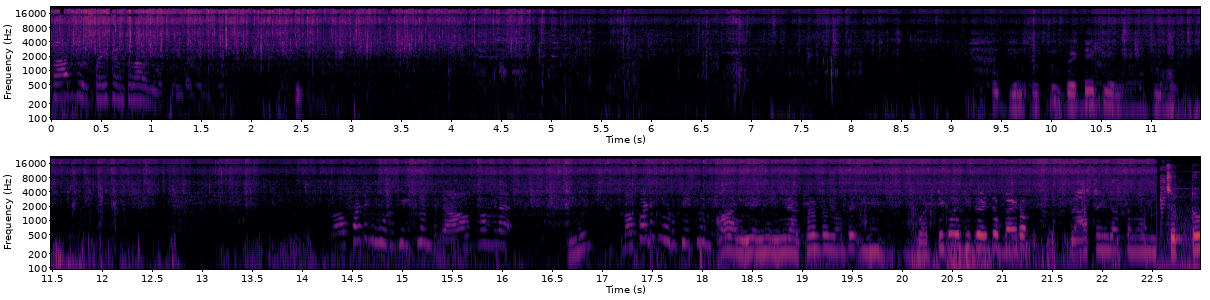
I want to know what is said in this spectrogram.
సార్ చూడు పైకి ఎంతలా చేసిందా దీనికి దీని చుట్టూ బెడ్ అయిపోయింది మూడు ఫీట్లు ఉంది లోపలికి మూడు ఫీట్లు ఈ మట్టిగా చుట్టూ అయితే బయట ప్లాస్టింగ్ చేస్తాం కానీ. చుట్టూ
